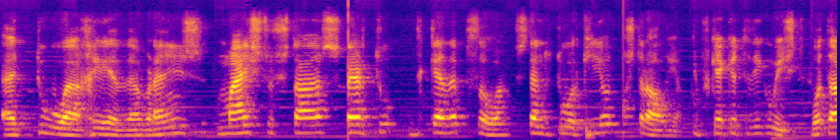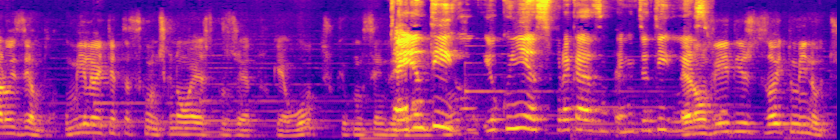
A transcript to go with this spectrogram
a tua rede abrange, mais tu estás perto de cada pessoa. Estando tu aqui ou na Austrália. E porquê é que eu te digo isto? Vou dar o exemplo. O 1080 segundos, que não é este projeto, que é outro, que eu comecei em É antigo, eu conheço, por acaso. É muito antigo. Eram esse. vídeos de 18 minutos.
